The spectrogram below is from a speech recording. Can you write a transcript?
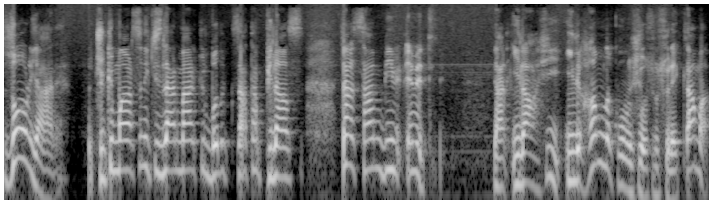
zor yani. Çünkü Mars'ın ikizler Merkür balık zaten plans. Yani sen bir evet yani ilahi ilhamla konuşuyorsun sürekli ama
